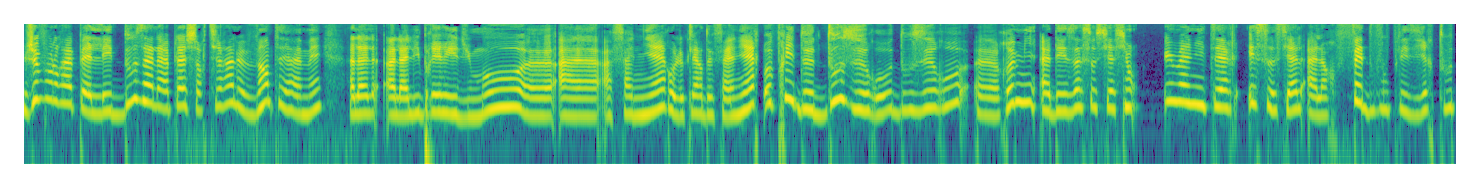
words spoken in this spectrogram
Je vous le rappelle, les 12 à la plage sortira le 21 mai à la, à la librairie du mot, euh, à, à Fanière, au Leclerc de Fanière, au prix de 12 euros. 12 euros remis à des associations humanitaires et sociales. Alors faites-vous plaisir tout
